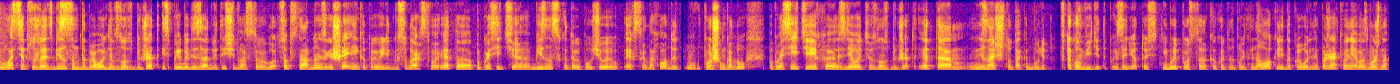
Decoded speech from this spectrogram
Власти обсуждают с бизнесом добровольный взнос в бюджет из прибыли за 2022 год. Собственно, одно из решений, которое видит государство, это попросить э, бизнес, который получил экстра доходы в прошлом году, попросить их э, сделать взнос в бюджет. Это не значит, что так и будет. В таком виде это произойдет. То есть не будет просто какой-то дополнительный налог или добровольные пожертвования. Возможно,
